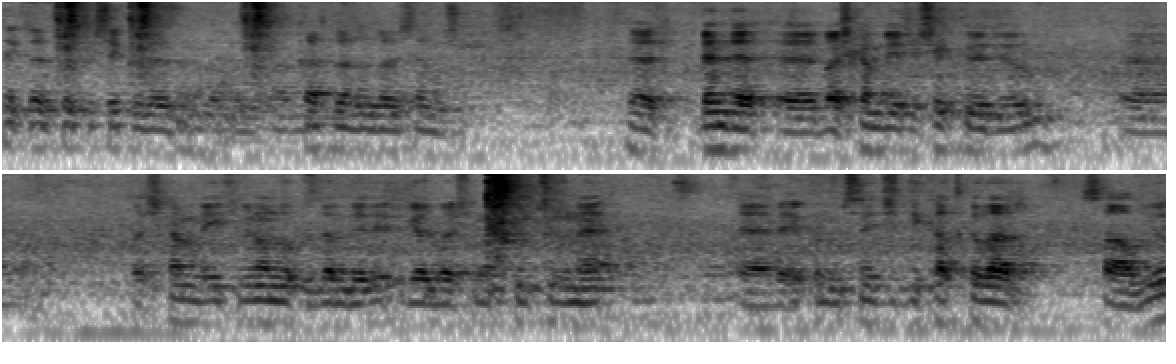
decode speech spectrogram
tekrar çok teşekkür ederim. Katkılarından dolayı. Evet, ben de e, Başkan Bey'e teşekkür ediyorum. E, Başkan Bey 2019'dan beri Gölbaşı'nın kültürüne e, ve ekonomisine ciddi katkılar sağlıyor.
